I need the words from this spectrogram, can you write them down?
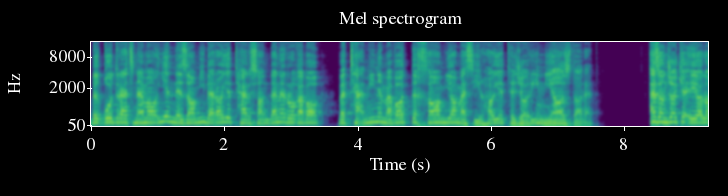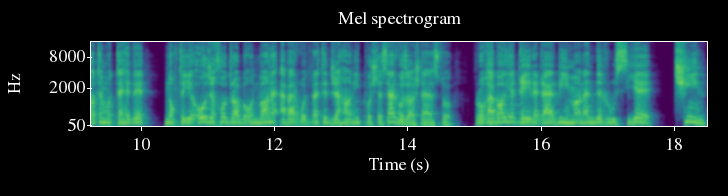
به قدرت نمایی نظامی برای ترساندن رقبا و تأمین مواد خام یا مسیرهای تجاری نیاز دارد. از آنجا که ایالات متحده نقطه اوج خود را به عنوان ابرقدرت جهانی پشت سر گذاشته است و رقبای غیرغربی مانند روسیه، چین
